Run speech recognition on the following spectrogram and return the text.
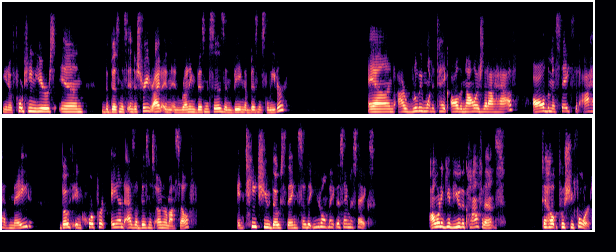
you know, 14 years in the business industry, right? And, running businesses and being a business leader. And I really want to take all the knowledge that I have, all the mistakes that I have made, both in corporate and as a business owner myself, and teach you those things so that you don't make the same mistakes. I want to give you the confidence to help push you forward.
